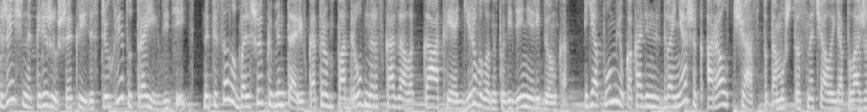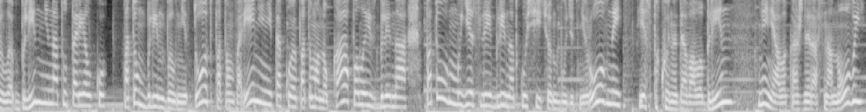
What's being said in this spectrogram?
Женщина, пережившая кризис трех лет у троих детей, написала большой комментарий, в котором подробно рассказала, как реагировала на поведение ребенка. Я помню, как один из двойняшек орал час, потому что сначала я положила блин не на ту тарелку, потом блин был не тот, потом варенье не такое, потом оно капало из блина, потом, если блин откусить, он будет неровный. Я спокойно давала блин, меняла каждый раз на новый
